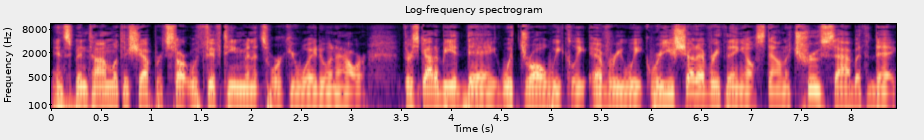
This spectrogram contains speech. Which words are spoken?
and spend time with the shepherd. Start with 15 minutes, work your way to an hour. There's got to be a day, withdraw weekly every week, where you shut everything else down, a true Sabbath day.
